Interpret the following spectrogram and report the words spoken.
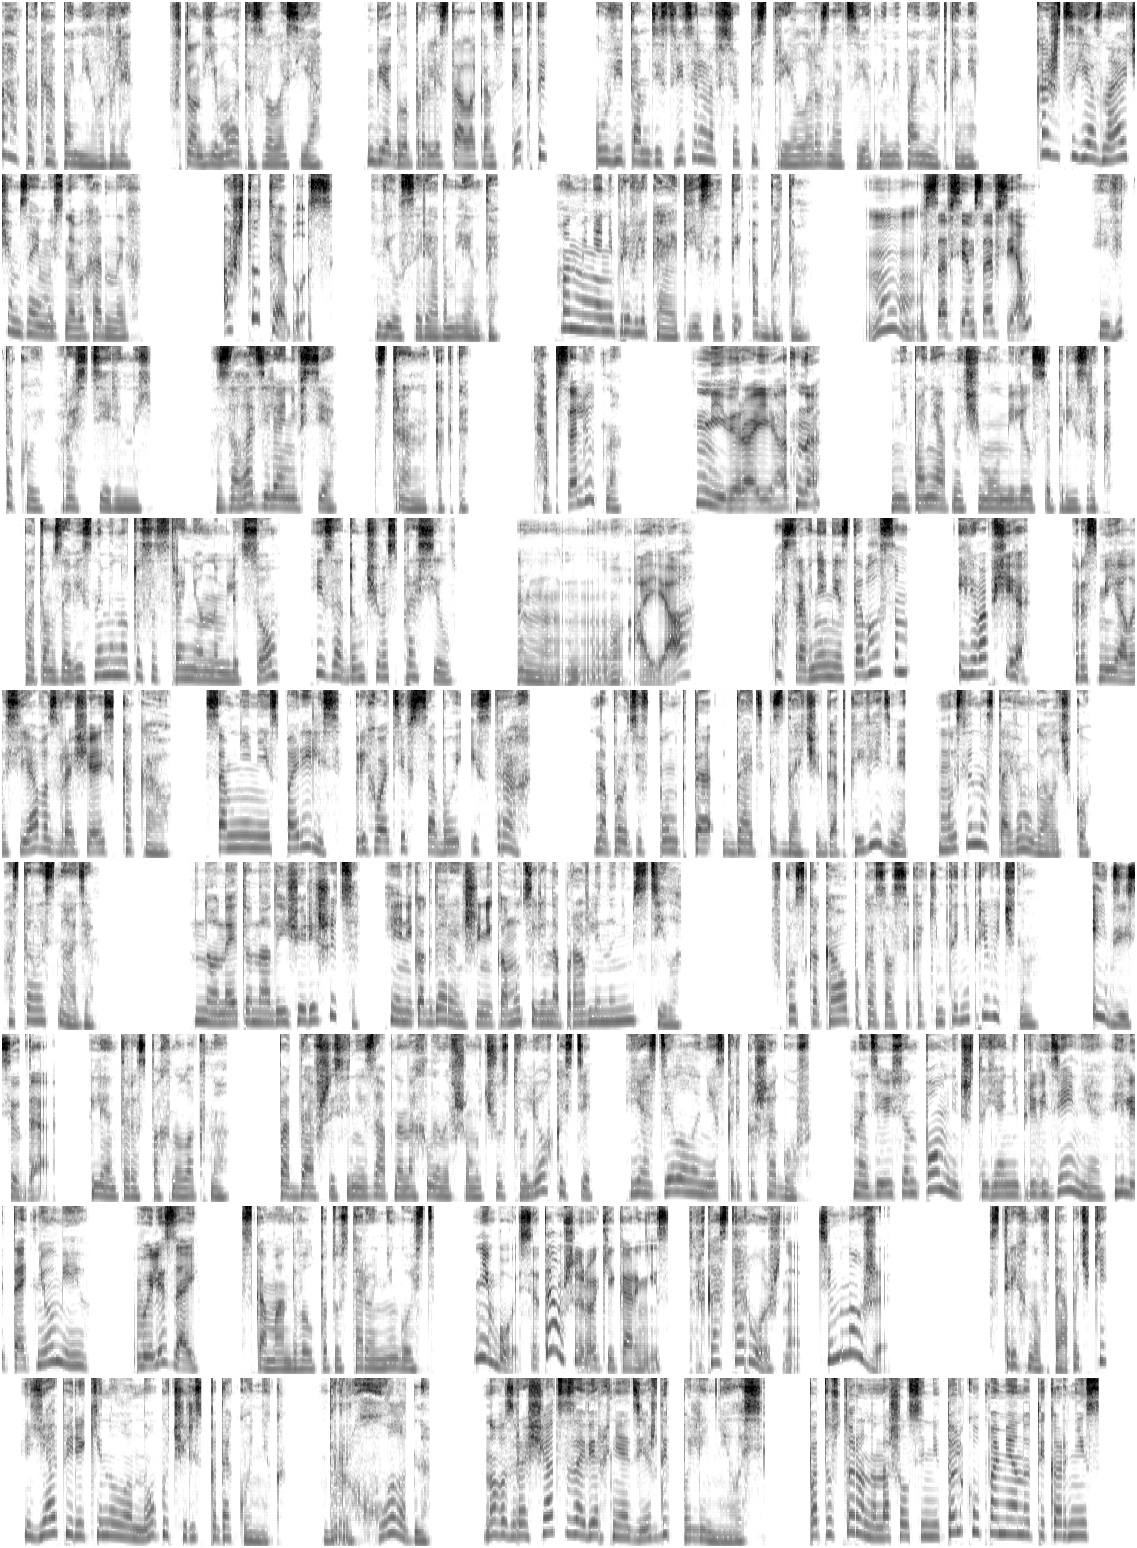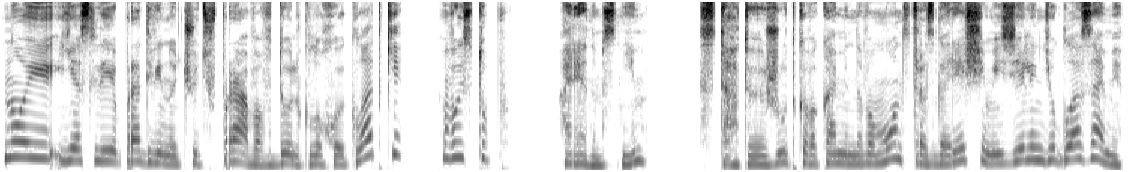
«А пока помиловали». В тон ему отозвалась я. Бегло пролистала конспекты. Уви, там действительно все пестрело разноцветными пометками. Кажется, я знаю, чем займусь на выходных. «А что Теблос?» — вился рядом Ленты. «Он меня не привлекает, если ты об этом». «Ммм, совсем-совсем?» И вид такой растерянный. Заладили они все. Странно как-то. Абсолютно. Невероятно. Непонятно, чему умилился призрак. Потом завис на минуту с отстраненным лицом и задумчиво спросил. «А я?» «В сравнении с Теблосом? Или вообще?» — рассмеялась я, возвращаясь к какао. Сомнения испарились, прихватив с собой и страх. Напротив пункта «дать сдачи гадкой ведьме» мысленно ставим галочку. Осталась Надя. Но на это надо еще решиться. Я никогда раньше никому целенаправленно не мстила. Вкус какао показался каким-то непривычным. «Иди сюда», — Лента распахнула окно. Поддавшись внезапно нахлынувшему чувству легкости, я сделала несколько шагов. Надеюсь, он помнит, что я не привидение и летать не умею. «Вылезай», — скомандовал потусторонний гость. «Не бойся, там широкий карниз. Только осторожно, темно же». Стряхнув тапочки, я перекинула ногу через подоконник. Бр, холодно. Но возвращаться за верхней одеждой поленилась. По ту сторону нашелся не только упомянутый карниз, но и, если продвинуть чуть вправо вдоль глухой кладки, выступ. А рядом с ним — статуя жуткого каменного монстра с горящими зеленью глазами.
